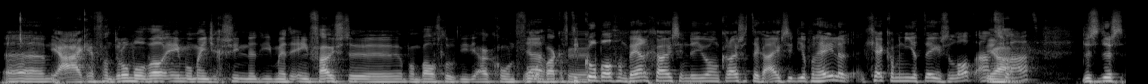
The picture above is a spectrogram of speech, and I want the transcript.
Ehm, Ja, ik heb van Drommel wel één momentje gezien dat hij met één vuist eh, op een bal sloeg die hij eigenlijk gewoon volle Ja, bak... of die eh, kopbal van Berghuis in de Johan Cruijff tegen Ajax, die op een hele gekke manier tegen zijn lat aanslaat. Dus, dus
